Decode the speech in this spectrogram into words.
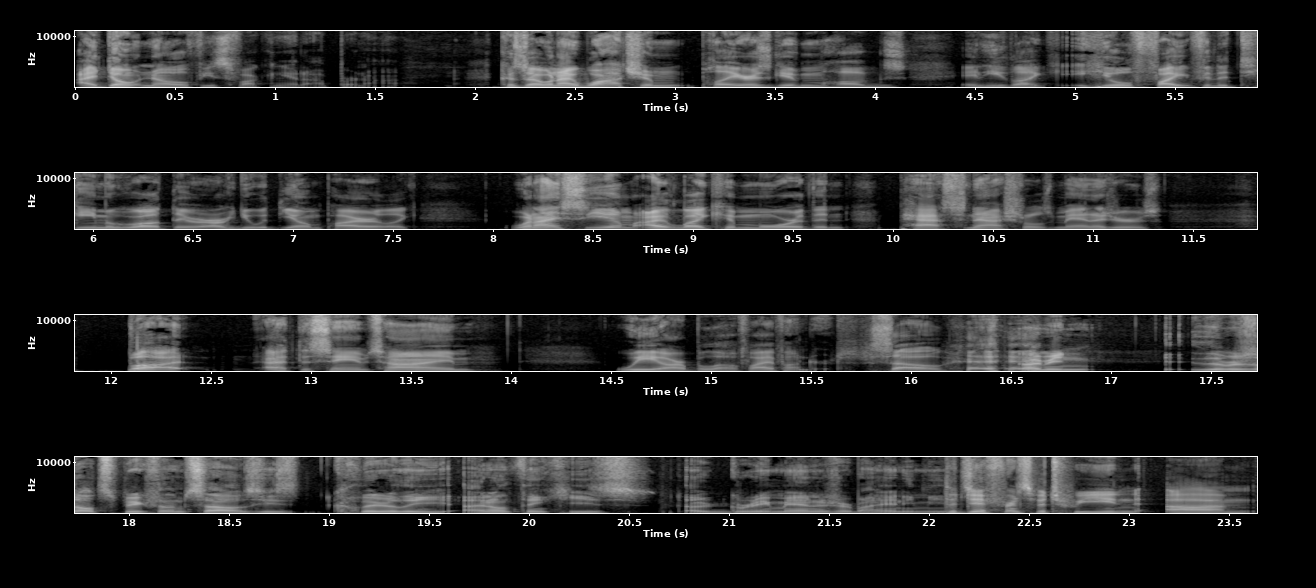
I don't know if he's fucking it up or not. Because when I watch him, players give him hugs, and he like he'll fight for the team. He'll go out there argue with the umpire. Like when I see him, I like him more than past Nationals managers. But at the same time, we are below 500. So I mean, the results speak for themselves. He's clearly. I don't think he's a great manager by any means. the difference between um,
